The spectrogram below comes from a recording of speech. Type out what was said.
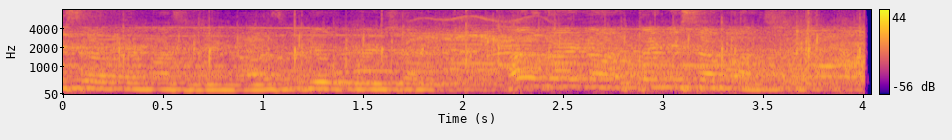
Thank you so very much for being guys. We do appreciate it. Have a great night. Thank you so much.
